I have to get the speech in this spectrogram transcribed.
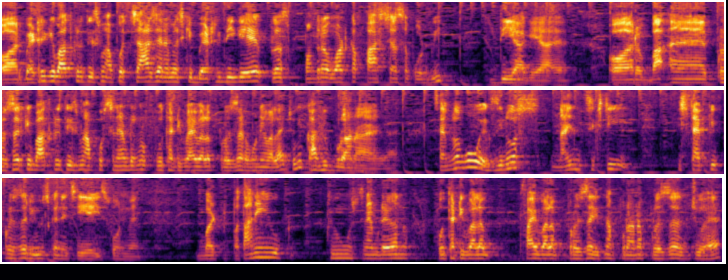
और बैटरी की बात करें तो इसमें आपको चार हज़ार एम की बैटरी दी गई है प्लस पंद्रह वाट का फास्ट चार्ज सपोर्ट भी दिया गया है। और प्रोसेसर की बात करें तो इसमें आपको स्नैपड्रैगन 435 वाला प्रोसेसर होने वाला है, जो कि काफ़ी पुराना है यार। सैमसंग को एक्जीनोस 960 इस टाइप की प्रोसेसर यूज़ करनी चाहिए इस फ़ोन में। बट पता नहीं क्यों स्नैपड्रैगन 430 वाला फाइव वाला प्रोसेसर इतना पुराना प्रोसेसर जो है,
